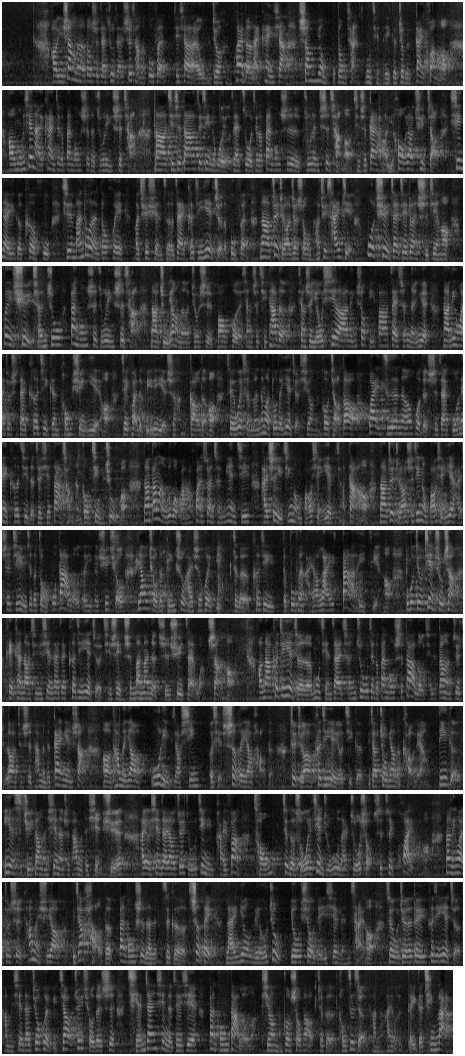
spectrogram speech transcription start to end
好，以上呢都是在住宅市场的部分，接下来我们就很快的来看一下商用不动产目前的一个这个概况哦。好，我们先来看这个办公室的租赁市场。那其实大家最近如果有在做这个办公室租赁市场哦，其实盖好以后要去找新的一个客户，其实蛮多人都会呃去选择在科技业者的部分。那最主要就是说我们要去拆解过去在这段时间哦，会去承租办公室租赁市场。那主要呢就是包括了像是其他的，像是游戏啦、零售批发、再生能源。那另外就是在科技跟通讯业哦这块的比例也是很高的哦。所以为什么那么多的业者希望能够找到外资呢？或者是在国内科技的这些大厂能够进驻哦？那当然，如果把它换算成面积，还是以金融保险业比较大哦。那最主要是金融保险业还是基于这个总部大楼的一个需求，要求的平数还是会比这个科技。的部分还要拉大一点哦。不过就件数上可以看到，其实现在在科技业者其实也是慢慢的持续在往上哦。好，那科技业者呢，目前在承租这个办公室大楼，其实当然最主要就是他们的概念上，哦，他们要屋顶比较新，而且设备要好的。最主要科技业有几个比较重要的考量，第一个 ESG，当然现在是他们的显学，还有现在要追逐近零排放，从这个所谓建筑物来着手是最快的啊。那另外就是他们需要比较好的办公室的这个设备，来又留住优秀的一些人才。哦。所以我觉得对于科技业者，他们现在就会比较追求的是前瞻性的这些办公大楼了，希望能够受到这个投资者他们还有的一个青睐。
